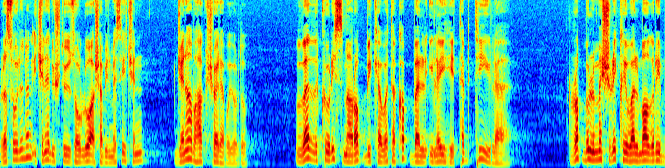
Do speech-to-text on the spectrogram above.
Resulünün içine düştüğü zorluğu aşabilmesi için Cenab-ı Hak şöyle buyurdu. وَذْكُرِ اسْمَ رَبِّكَ وَتَقَبَّلْ اِلَيْهِ تَبْتِيلًا Rabbul meşriki vel mağrib,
